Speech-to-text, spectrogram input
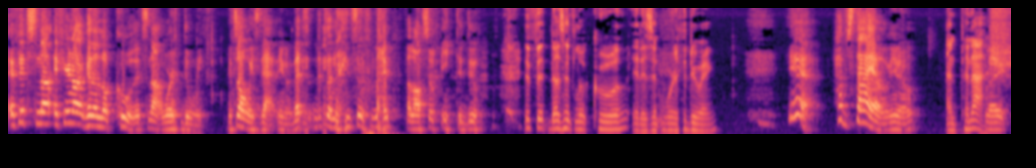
if it's not, if you're not gonna look cool, it's not worth doing. It's always that. You know, that's that's a nice life philosophy to do. If it doesn't look cool, it isn't worth doing. Yeah, have style. You know, And panache. Like-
